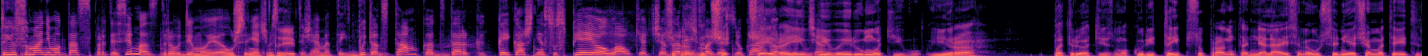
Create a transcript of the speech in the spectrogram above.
Tai jūsų manimo tas pratesimas draudimui užsieniečiams pirkti žemę, tai būtent tam, kad dar kai kažkas nesuspėjo, laukia čia dar Suprantat, mažesnių kainų. Čia yra į, įvairių motyvų. Yra patriotizmo, kurį taip supranta, neleisime užsieniečiam ateiti.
